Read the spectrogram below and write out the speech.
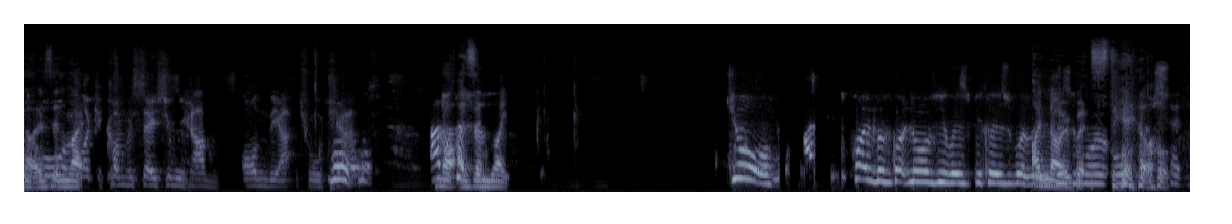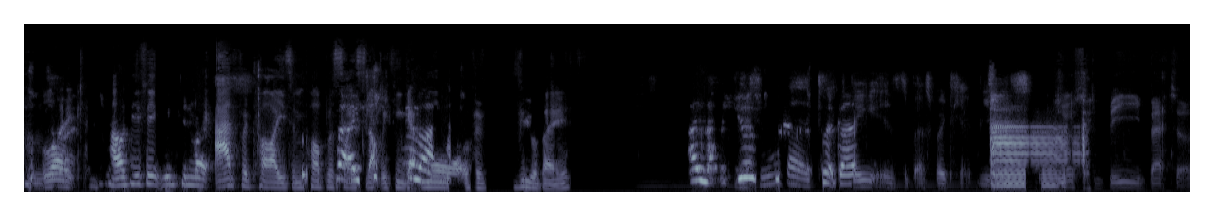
No, or as in, like- like a conversation we have on the actual chat. Well, not as in like, Joe, at this point we've got no viewers because we're I know, but still, like, how do you think we can like advertise and publicize so that we can get like- more of a viewer base? I just feel that Look, guys. clickbait is the best way to get viewers. Just be better.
